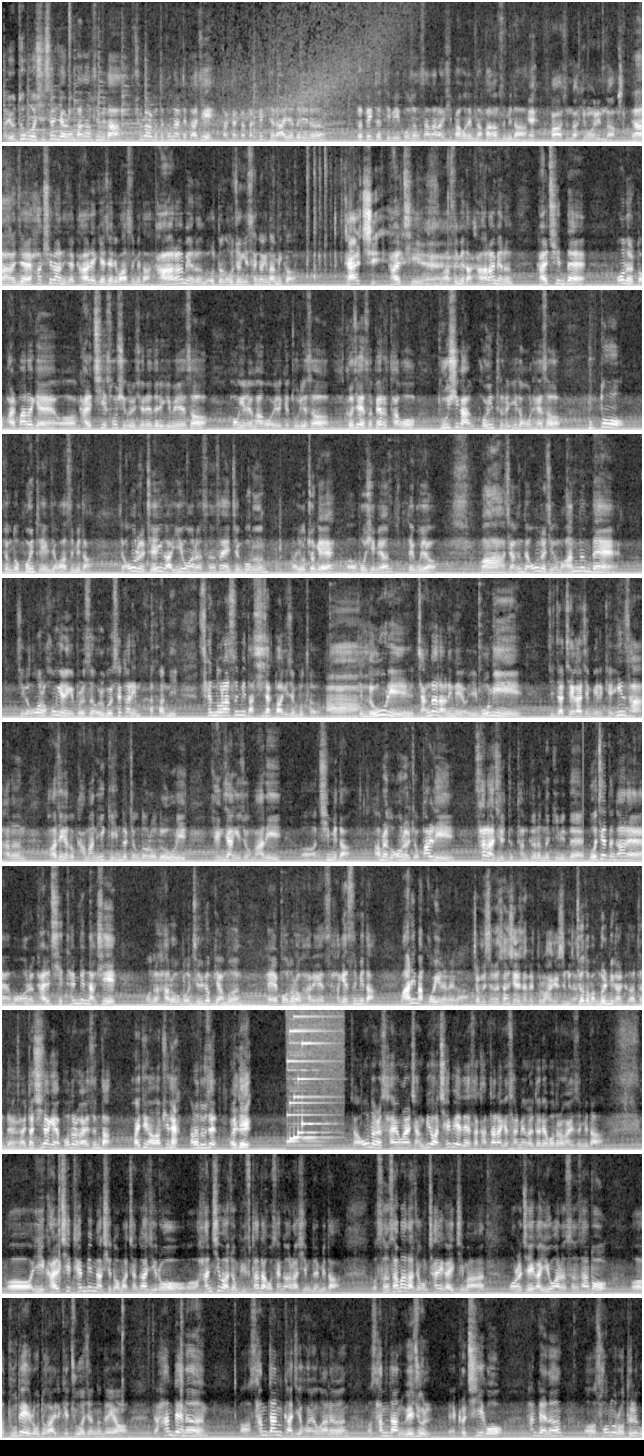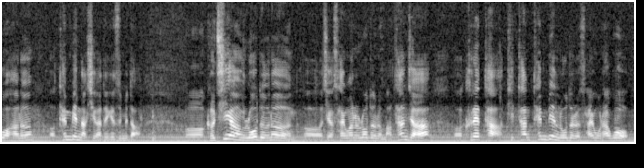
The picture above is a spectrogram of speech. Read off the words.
자, 유튜브 시청자 여러분 반갑습니다. 출발부터 끝날 때까지 딱딱딱딱 팩트를 알려드리는 더 팩트 TV 고성 사다낚시 박고됩니다. 반갑습니다. 예, 반갑습니다. 김홍일입니다. 야 이제 확실한 이제 가을의 계절이 왔습니다. 가을하면은 어떤 오정이 생각이 납니까? 갈치. 갈치 예. 맞습니다. 가을하면은 갈치인데 오늘 또 발빠르게 어, 갈치 소식을 전해드리기 위해서 홍일영하고 이렇게 둘이서 거제에서 배를 타고 2시간 포인트를 이동을 해서 북도 정도 포인트에 이제 왔습니다. 자, 오늘 저희가 이용하는 선사의 정보는 자, 이쪽에 어, 보시면 되고요. 와, 자, 근데 오늘 지금 왔는데 지금 오늘 홍일영이 벌써 얼굴 색깔이 많이 샛노랗습니다. 시작도 하기 전부터. 아, 지금 너울이 장난 아니네요. 이 몸이 진짜 제가 지금 이렇게 인사하는 과정에도 가만히 있기 힘들 정도로 너울이 굉장히 좀 많이 어, 칩니다. 아무래도 오늘 좀 빨리 사라질 듯한 그런 느낌인데 뭐 어쨌든 간에 뭐 오늘 갈치 텐빈 낚시 오늘 하루 뭐 즐겁게 한번 해 보도록 하겠습니다. 말이 막 꼬이네 내가. 좀 있으면 선실에서 뵙도록 하겠습니다. 저도 막 멀미 갈 것 같은데 네. 자 일단 시작해 보도록 하겠습니다 화이팅 한번 합시다 네. 하나 둘셋 화이팅 화이팅! 자 오늘 사용할 장비와 채비에 대해서 간단하게 설명을 드려보도록 하겠습니다 어, 이 갈치 텐빈 낚시도 마찬가지로 어, 한치와 좀 비슷하다고 생각을 하시면 됩니다 뭐 선사마다 조금 차이가 있지만 오늘 저희가 이용하는 선사도 어, 두 대의 로드가 이렇게 주어졌는데요 자, 한 대는 어, 3단까지 허용하는 어, 3단 외줄 예, 거치이고 한 대는 어, 손으로 들고 하는 어, 텐빈 낚시가 되겠습니다. 어, 거치형 로드는 어, 제가 사용하는 로드는 마탄자, 어, 크레타, 티탄 텐빈 로드를 사용을 하고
